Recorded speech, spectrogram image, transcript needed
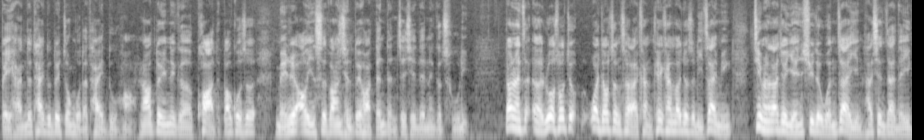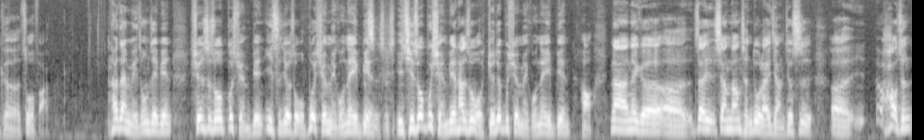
北韩的态度、对中国的态度哈，然后对于那个 QUAD，包括说美日澳印四方安全对话等等这些的那个处理。当然，这呃，如果说就外交政策来看，可以看到就是李在明基本上他就延续的文在寅他现在的一个做法。他在美中这边宣誓说不选边，意思就是说我不会选美国那一边。是是是。与其说不选边，他说我绝对不选美国那一边。好，那那个呃，在相当程度来讲，就是呃，号称。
